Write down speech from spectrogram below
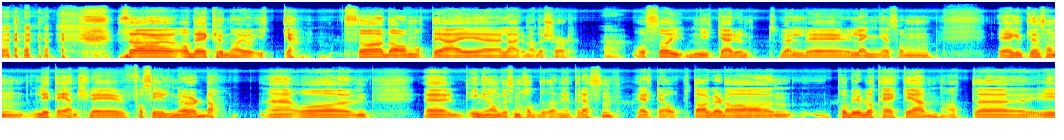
så, og det kunne hun jo ikke. Så da måtte jeg eh, lære meg det sjøl. Og så gikk jeg rundt veldig lenge som egentlig en sånn litt enslig fossilnerd, da. Eh, Og ingen andre som hadde den interessen. Helt til jeg oppdager da på biblioteket igjen at eh, i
